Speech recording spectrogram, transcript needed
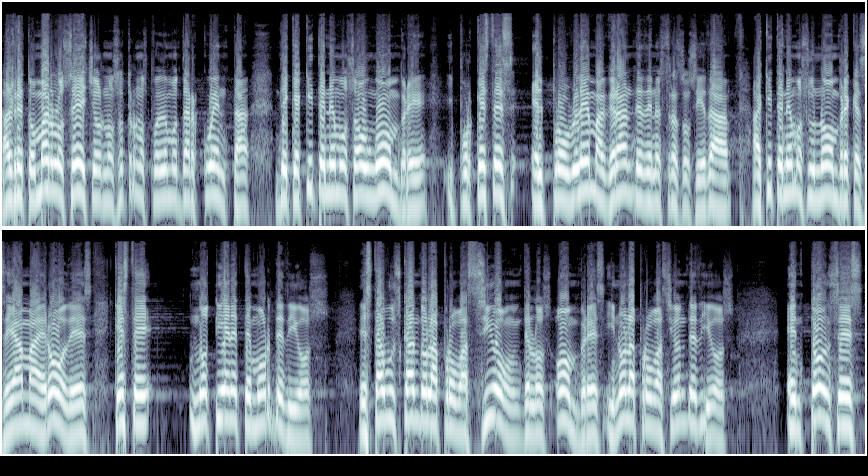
Al retomar los hechos, nosotros nos podemos dar cuenta de que aquí tenemos a un hombre, y porque este es el problema grande de nuestra sociedad, aquí tenemos un hombre que se llama Herodes, que este no tiene temor de Dios, está buscando la aprobación de los hombres y no la aprobación de Dios. Entonces,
